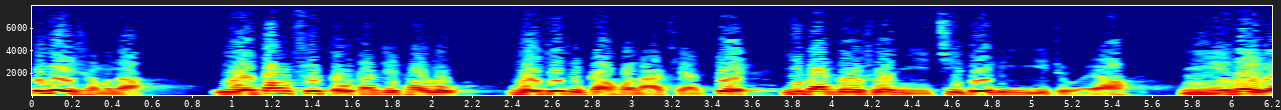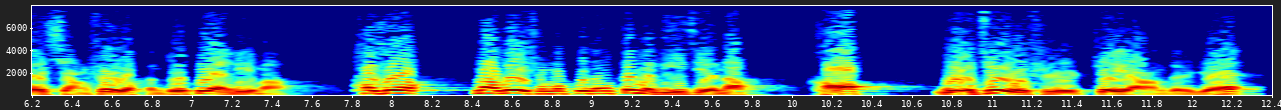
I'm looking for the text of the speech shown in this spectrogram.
那为什么呢？我当时走上这条路，我就是干活拿钱，对，一般都是说你既得利益者呀，你那个享受了很多便利嘛。他说那为什么不能这么理解呢？好，我就是这样的人，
